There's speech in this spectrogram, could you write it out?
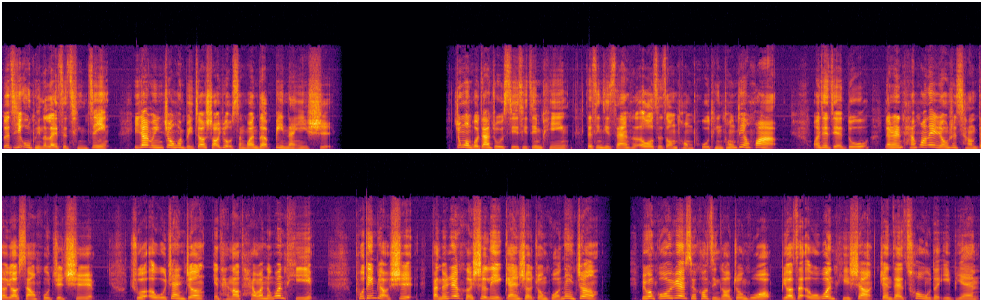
堆积物品的类似情境，也让民众会比较少有相关的避难意识。中国国家主席习近平在星期三和俄罗斯总统普丁通电话，外界解读两人谈话内容是强调要相互支持，除了俄乌战争，也谈到台湾的问题。普丁表示反对任何势力干涉中国内政。美国国务院随后警告中国，不要在俄乌问题上站在错误的一边。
